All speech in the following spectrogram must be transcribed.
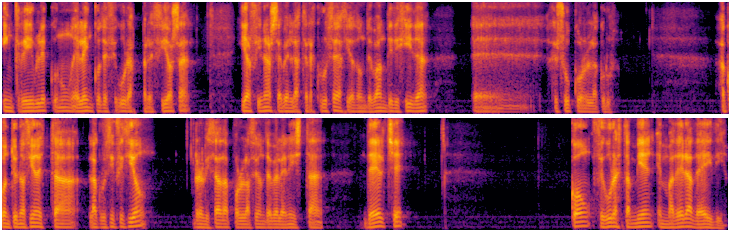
increíble con un elenco de figuras preciosas y al final se ven las tres cruces hacia donde van dirigidas eh, Jesús con la cruz. A continuación está la crucifixión realizada por la acción de Belenista de Elche con figuras también en madera de Eidi.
